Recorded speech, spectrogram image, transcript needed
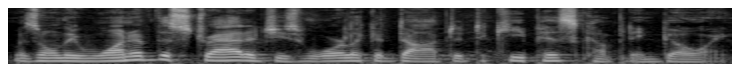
was only one of the strategies Warlick adopted to keep his company going.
